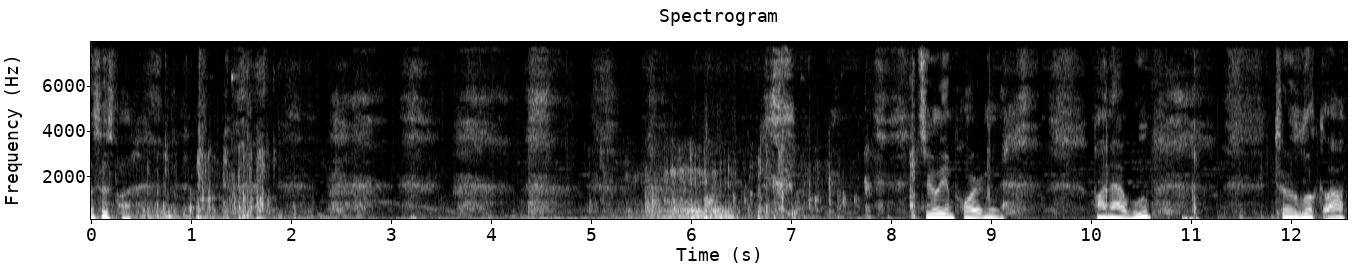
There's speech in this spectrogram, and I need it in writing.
This is fun. It's really important on that whoop to look up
